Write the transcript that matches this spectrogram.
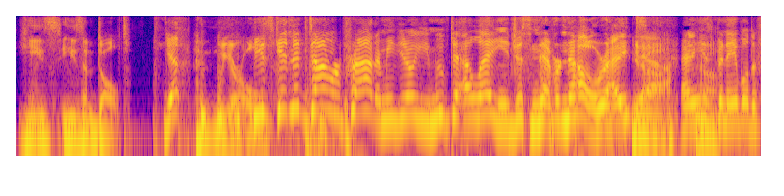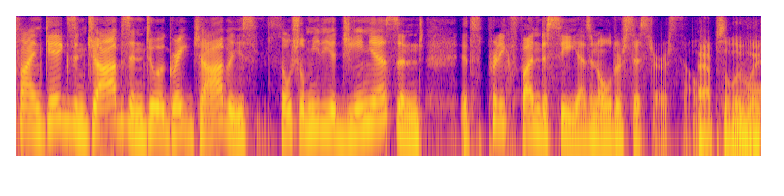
he's he's an adult." Yep. And we are old. He's getting it done. We're proud. I mean, you know, you move to LA, you just never know, right? Yeah. And he's Yeah. been able to find gigs and jobs and do a great job. He's social media genius, and it's pretty fun to see as an older sister. So Absolutely.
